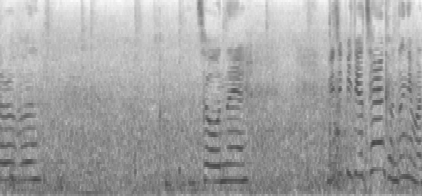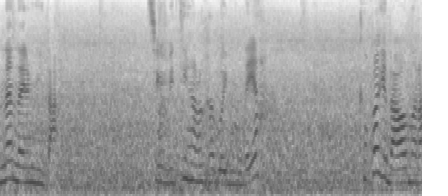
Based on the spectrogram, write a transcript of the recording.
여러분. 저 오늘 뮤직비디오 촬영 감독님 만난 날입니다. 지금 미팅하러 가고 있는데요. 급하게 나오느라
